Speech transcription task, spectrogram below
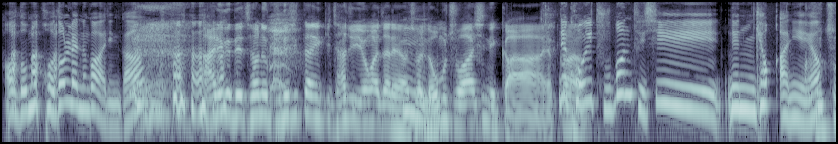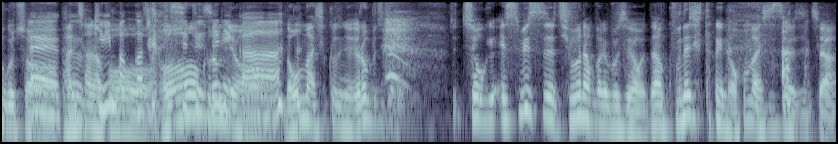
어, 너무 거덜내는 거 아닌가? 아니 근데 저는 구내식당 이렇게 자주 이용하잖아요. 저를 너무 좋아하시니까. 약간 음. 근데 거의 두 번 드시는 격 아니에요? 그렇죠, 그렇죠. 네, 그 반찬하고 비빔밥과 같이 어, 드시니까. 그럼요. 너무 맛있거든요. 여러분 진짜 저기 SBS 지원 한번 해보세요. 난 구내 식당이 너무 맛있어요, 진짜.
